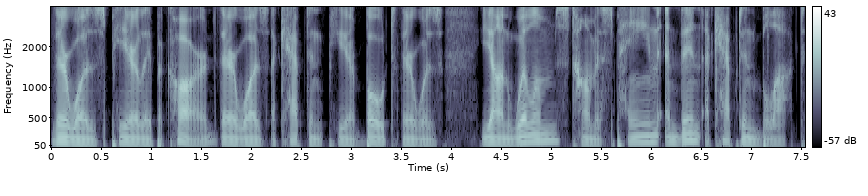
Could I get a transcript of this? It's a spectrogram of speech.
There was Pierre Le Picard, there was a Captain Pierre Botte, there was Jan Willems, Thomas Paine, and then a Captain Blot.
